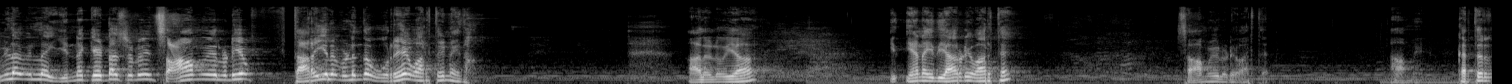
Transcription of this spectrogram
விழவில்லை. என்ன கேட்டா சொல்லுவேன் சாமுவேலுடைய தரையில விழுந்த ஒரே வார்த்தைன்னு தான். ஹalleluya ஏன்னா இது யாருடைய வார்த்தை? சாமியலுடைய வார்த்தை. ஆமே கர்த்தர்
